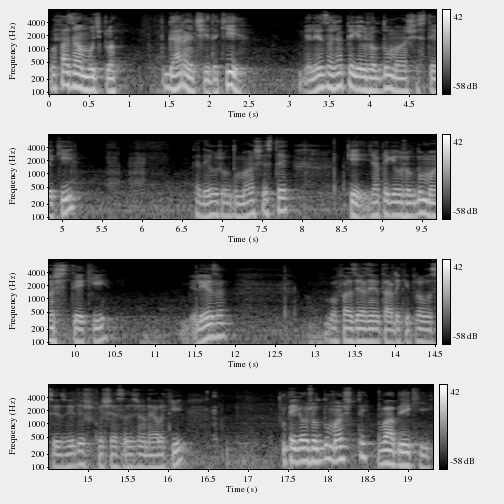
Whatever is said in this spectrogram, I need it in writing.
Vou fazer uma múltipla garantida aqui. Beleza? Já peguei o jogo do Manchester aqui. Cadê o jogo do Manchester? Aqui, já peguei o jogo do Manchester aqui. Beleza? Vou fazer as entradas aqui para vocês verem. Deixa eu fechar essa janela aqui. Peguei o jogo do Manchester. Vou abrir aqui,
